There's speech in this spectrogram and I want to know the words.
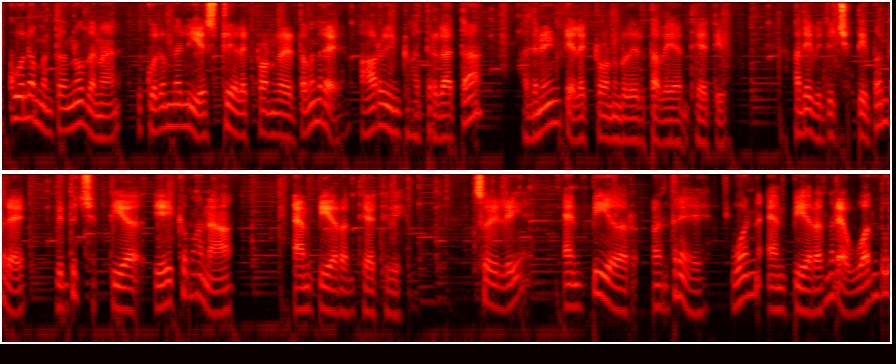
ಈ ಕೂಲಮ್ ಅಂತ ಅನ್ನೋದನ್ನು ಕೂಲಂನಲ್ಲಿ ಎಷ್ಟು ಎಲೆಕ್ಟ್ರಾನ್ಗಳು ಇರ್ತವೆ ಅಂದರೆ ಆರು ಇಂಟು ಹತ್ತರ ಘಾತ ಹದಿನೆಂಟು ಎಲೆಕ್ಟ್ರಾನ್ಗಳು ಇರ್ತವೆ ಅಂತ ಹೇಳ್ತೀವಿ. ಅದೇ ವಿದ್ಯುತ್ ಶಕ್ತಿ ಬಂದರೆ ವಿದ್ಯುತ್ ಶಕ್ತಿಯ ಏಕಮಾನ ಆ್ಯಂಪಿಯರ್ ಅಂತ ಹೇಳ್ತೀವಿ. ಸೊ ಇಲ್ಲಿ ಆ್ಯಂಪಿಯರ್ ಅಂದರೆ ಒನ್ ಆ್ಯಂಪಿಯರ್ ಅಂದರೆ ಒಂದು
